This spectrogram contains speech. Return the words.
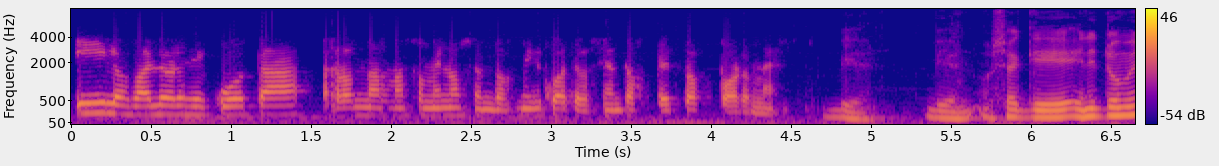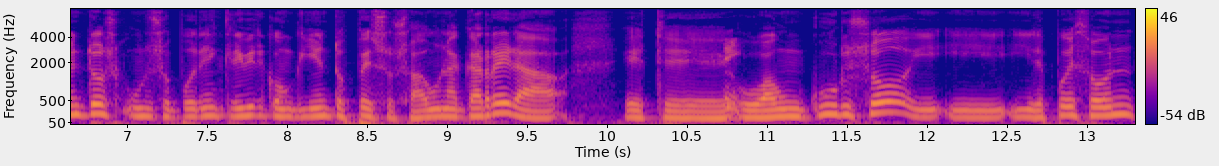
y los valores de cuota rondan más o menos en 2.400 pesos por mes. Bien. Bien, o sea que en estos momentos uno se podría inscribir con 500 pesos a una carrera este, o a un curso y, y, después son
